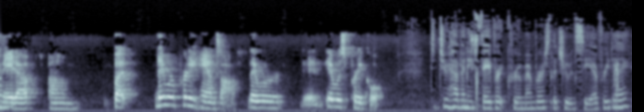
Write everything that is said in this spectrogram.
made up. Um, but they were pretty hands off. They were, it, it was pretty cool. Did you have any favorite crew members that you would see every day?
